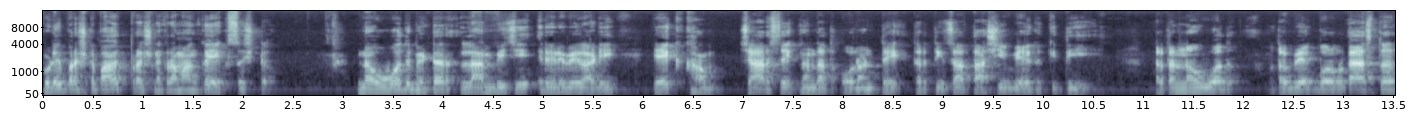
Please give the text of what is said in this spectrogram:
पुढे प्रश्न पाहत प्रश्न क्रमांक एकसष्ट. नव्वद मीटर लांबीची रेल्वेगाडी एक खांब चार सेकंदात ओलांडते तर तिचा ताशी वेग किती? तर आता नव्वद आता वेग बरोबर काय असतं?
